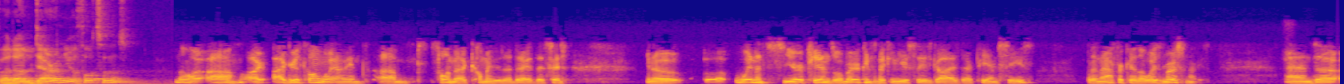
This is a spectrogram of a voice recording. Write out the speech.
But um, Darren, your thoughts on this? No, um, I, I, agree with Conway. I mean, um, someone made a comment the other day. They said, you know, uh, when it's Europeans or Americans making use of these guys, they're PMCs, but in Africa, they're always mercenaries. And uh,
